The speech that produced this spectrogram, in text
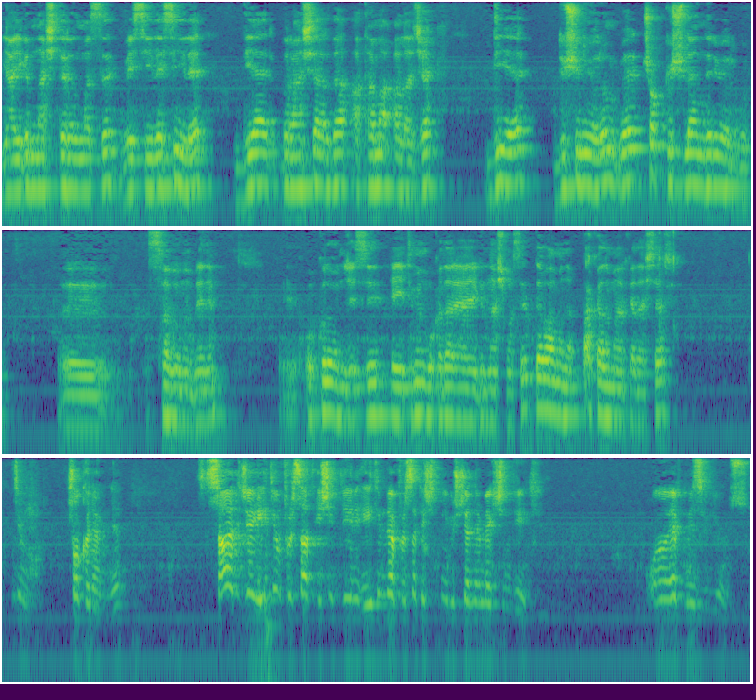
yaygınlaştırılması vesilesiyle diğer branşlarda atama alacak diye düşünüyorum ve çok güçlendiriyor bu e, savımı benim. E, okul öncesi eğitimin bu kadar yaygınlaşması. Devamına bakalım arkadaşlar. çok önemli. Sadece eğitim fırsat eşitliğini, eğitimde fırsat eşitliğini güçlendirmek için değil. Onu hepimiz biliyoruz.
